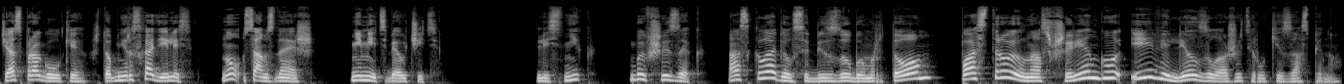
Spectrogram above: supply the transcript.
Час прогулки, чтобы не расходились. Ну, сам знаешь, не мне тебя учить». Лесник, бывший зэк, осклабился беззубым ртом, построил нас в шеренгу и велел заложить руки за спину.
